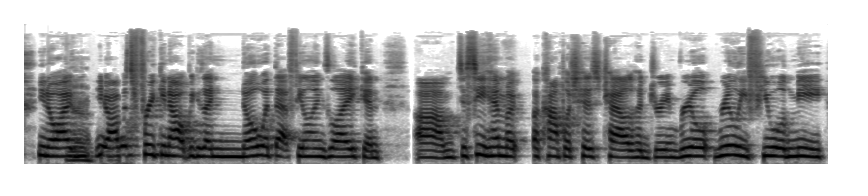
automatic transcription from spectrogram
you know, I yeah. you know I was freaking out because I know what that feeling's like, and um, to see him a- accomplish his childhood dream real really fueled me,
